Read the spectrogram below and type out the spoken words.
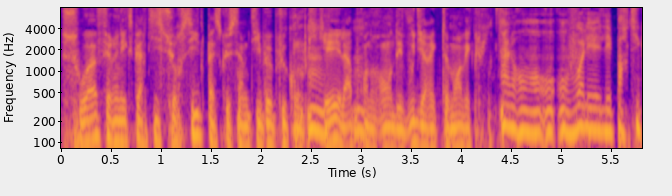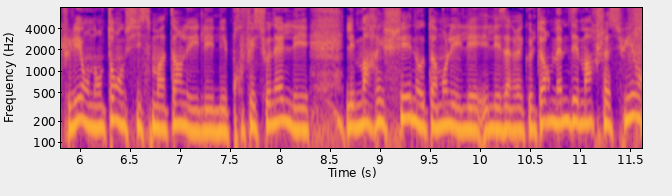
soit faire une expertise sur site parce que c'est un petit peu plus compliqué et là prendre rendez-vous directement avec lui. Alors on, on voit les, les particuliers, on entend aussi ce matin les, les, les professionnels, les, maraîchers, notamment les, agriculteurs, même des marches à suivre.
